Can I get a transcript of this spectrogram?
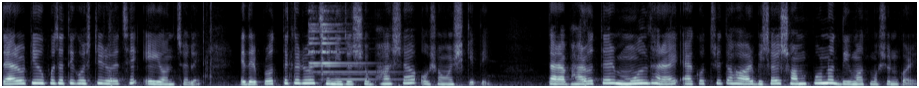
তেরোটি উপজাতি গোষ্ঠী রয়েছে এই অঞ্চলে। এদের প্রত্যেকের রয়েছে নিজস্ব ভাষা ও সংস্কৃতি। তারা ভারতের মূলধারায় একত্রিত হওয়ার বিষয়ে সম্পূর্ণ দ্বিমত পোষণ করে।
